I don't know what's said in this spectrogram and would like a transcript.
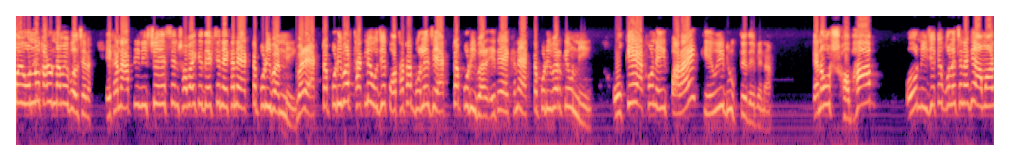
ওই অন্য কারোর নামে বলছে না। এখানে আপনি নিশ্চয়ই এসেছেন, সবাইকে দেখছেন, এখানে একটা পরিবার নেই। এবার একটা পরিবার থাকলে ও যে কথাটা বলে যে একটা পরিবার, এটা এখানে একটা পরিবার কেউ নেই। ওকে এখন এই পাড়ায় কেউই ঢুকতে দেবে না। কেন ওর স্বভাব ও নিজেকে বলেছে নাকি আমার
